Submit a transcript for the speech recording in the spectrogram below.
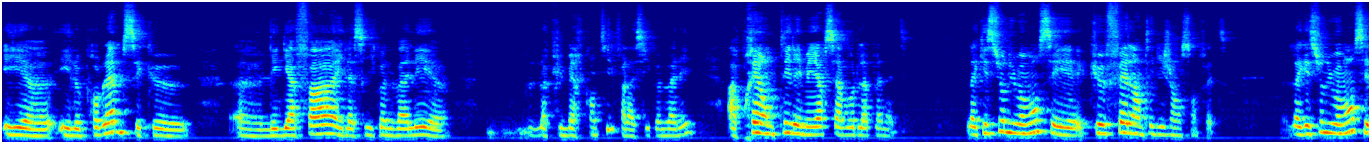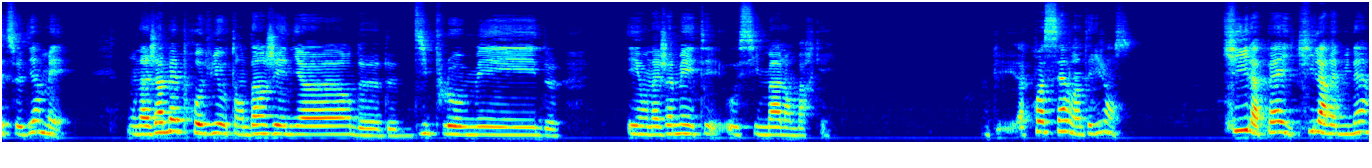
Et, euh, et le problème, c'est que les GAFA et la Silicon Valley, la plus mercantile, enfin la Silicon Valley, a préempté les meilleurs cerveaux de la planète. La question du moment, c'est que fait l'intelligence en fait? La question du moment, c'est de se dire, mais on n'a jamais produit autant d'ingénieurs, de, diplômés, et on n'a jamais été aussi mal embarqué. à quoi sert l'intelligence? Qui la paye? Qui la rémunère?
